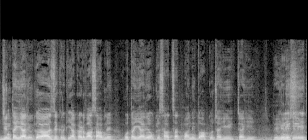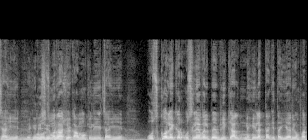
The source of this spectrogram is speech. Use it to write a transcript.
जिन तैयारियों का ज़िक्र किया कड़वा साहब ने वो तैयारियों के साथ साथ पानी तो आपको चाहिए चाहिए। पीने के लिए चाहिए रोज़मर्रा के कामों के लिए चाहिए। उसको लेकर उस लेवल पे भी क्या नहीं लगता कि तैयारियों पर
